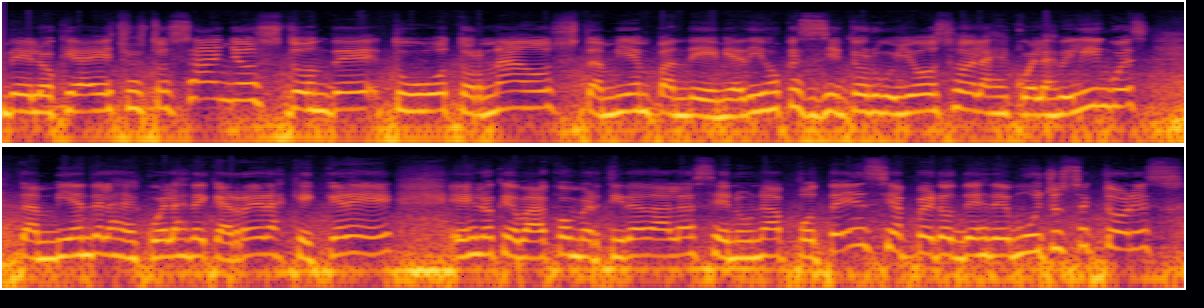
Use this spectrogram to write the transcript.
de lo que ha hecho estos años, donde tuvo tornados, también pandemia. Dijo que se siente orgulloso de las escuelas bilingües, también de las escuelas de carreras, que cree es lo que va a convertir a Dallas en una potencia, pero desde muchos sectores,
